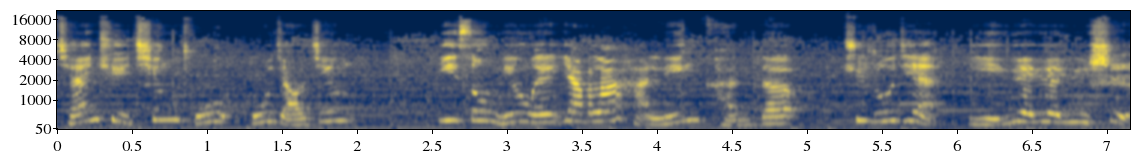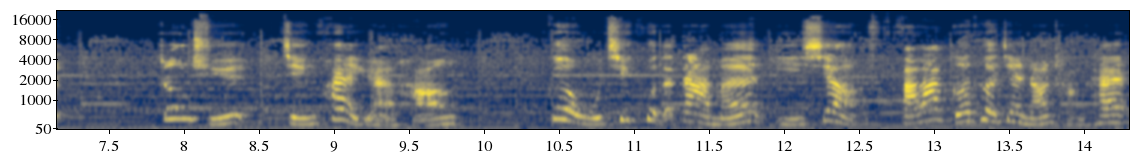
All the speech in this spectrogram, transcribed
前去清除独角鲸，一艘名为亚伯拉罕·林肯的驱逐舰已跃跃欲试，争取尽快远航。各武器库的大门已向法拉格特舰长敞开，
